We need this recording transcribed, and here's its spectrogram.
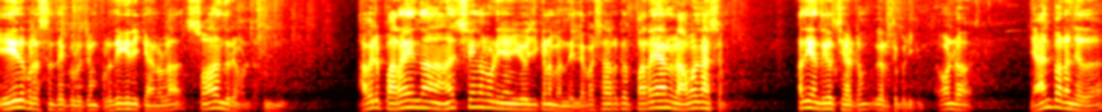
ഏത് പ്രശ്നത്തെക്കുറിച്ചും പ്രതികരിക്കാനുള്ള സ്വാതന്ത്ര്യമുണ്ട്. അവർ പറയുന്ന ആശയങ്ങളോട് ഞാൻ യോജിക്കണമെന്നില്ല. പക്ഷെ അവർക്ക് പറയാനുള്ള അവകാശം അത് ഞാൻ തീർച്ചയായിട്ടും ഉയർത്തിപ്പിടിക്കും. അതുകൊണ്ട് ഞാൻ പറഞ്ഞത്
